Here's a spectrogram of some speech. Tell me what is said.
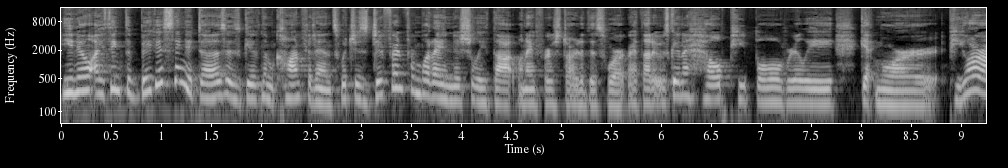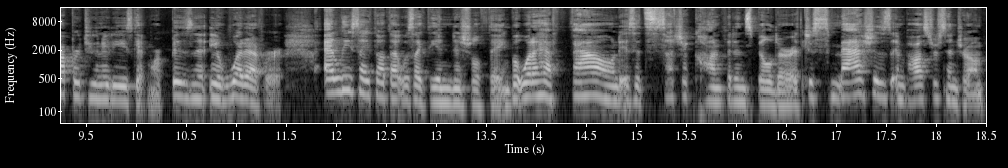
You know, I think the biggest thing it does is give them confidence, which is different from what I initially thought when I first started this work. I thought it was going to help people really get more PR opportunities, get more business, you know, whatever. At least I thought that was like the initial thing. But what I have found is it's such a confidence builder. It just smashes imposter syndrome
